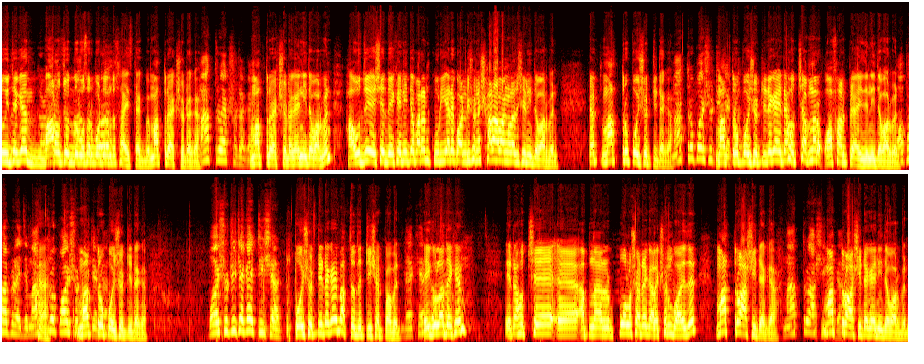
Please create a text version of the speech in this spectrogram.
দুই থেকে print করা বারো। চোদ্দ বছর পর্যন্ত সাইজ থাকবে। মাত্র একশো টাকা। মাত্র একশো টাকা। মাত্র একশো টাকায় নিতে পারবেন। হাউজে এসে দেখে নিতে পারেন। কুরিয়ারে কন্ডিশনে সারা বাংলাদেশে নিতে পারবেন। মাত্র পঁয়ষট্টি টাকা। মাত্র পঁয়ষট্টি টাকা। এটা হচ্ছে আপনার অফার প্রাইজে নিতে পারবেন। অফার প্রাইজে হ্যাঁ, মাত্র পঁয়ষট্টি মাত্র পঁয়ষট্টি টাকা। পঁয়ষট্টি টাকায় টি শার্ট পঁয়ষট্টি টাকায় বাচ্চাদের টি শার্ট পাবেন এইগুলা দেখেন এটা হচ্ছে আপনার পোলো শার্টের কালেকশন বয়েজের মাত্র আশি টাকা। মাত্র আশি মাত্র আশি টাকায় নিতে পারবেন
